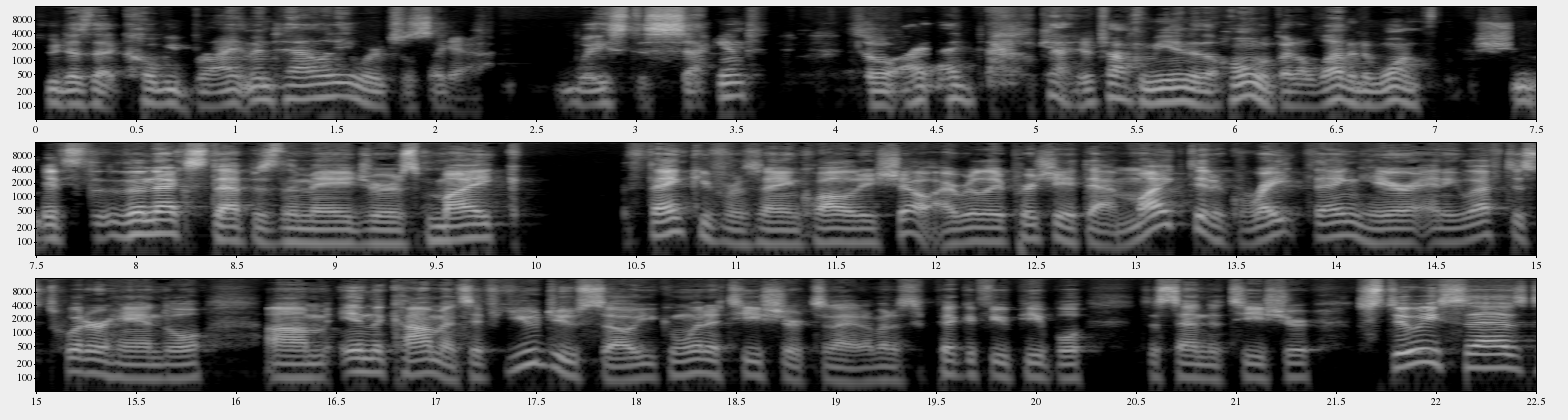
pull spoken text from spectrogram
So he does that Kobe Bryant mentality, where it's just like Yeah. waste a second. So I, I, God, you're talking me into the Homa, but eleven to one. Shoot, it's the, next step is the majors. Mike thank you for saying quality show. I really appreciate that. Mike did a great thing here and he left his twitter handle um, in the comments. If you do so you can win a t-shirt tonight. I'm going to pick a few people to send a t-shirt. Stewie says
